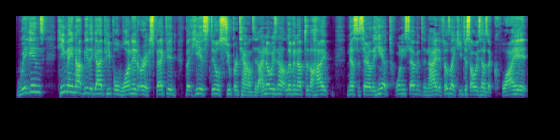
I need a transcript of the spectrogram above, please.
Wiggins, he may not be the guy people wanted or expected, but he is still super talented. I know he's not living up to the hype necessarily. He had 27 tonight. It feels like he just always has a quiet,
